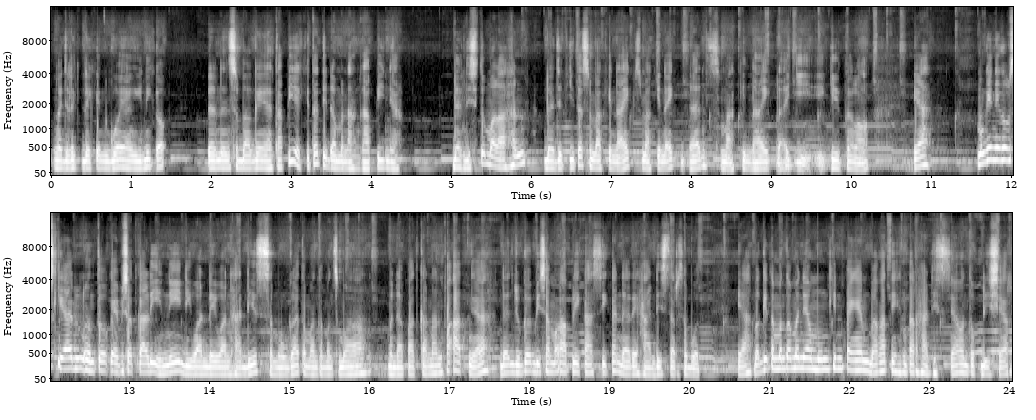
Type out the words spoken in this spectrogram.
ngejelek-jelekin gue yang ini kok dan lain sebagainya. Tapi ya kita tidak menanggapinya. Dan di situ malahan derajat kita semakin naik, semakin naik dan semakin naik lagi gitu loh. Ya, Mungkin cukup sekian untuk episode kali ini di One Day One Hadis. Semoga teman-teman semua mendapatkan manfaatnya dan juga bisa mengaplikasikan dari hadis tersebut. Ya, bagi teman-teman yang mungkin pengen banget nih ntar hadisnya untuk di-share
